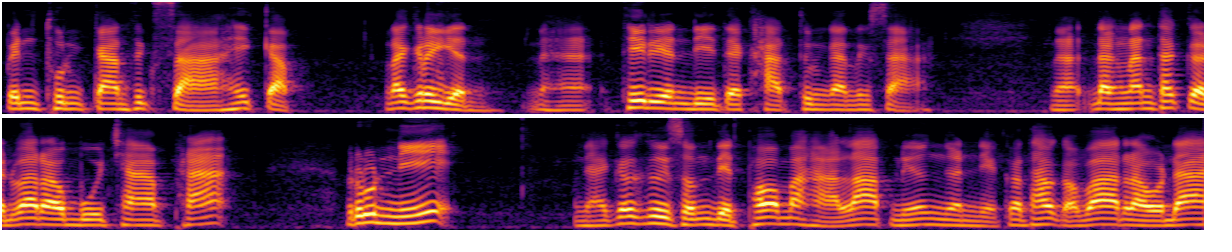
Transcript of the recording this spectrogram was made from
เป็นทุนการศึกษาให้กับนักเรียนนะฮะที่เรียนดีแต่ขาดทุนการศึกษา นะดังนั้นถ้าเกิดว่าเราบูชาพระรุ่นนี้นะก็คือสมเด็จพ่อมหาลาภเนื้อเงินเนี่ยก็เท่ากับว่าเราได้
